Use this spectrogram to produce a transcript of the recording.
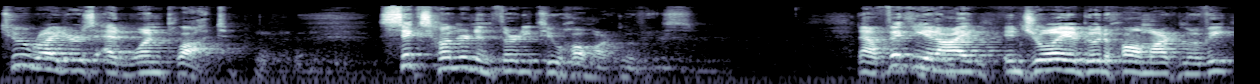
two writers, and one plot? 632 Hallmark movies. Now, Vicki and I enjoy a good Hallmark movie.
